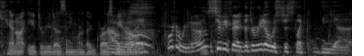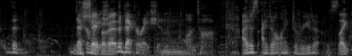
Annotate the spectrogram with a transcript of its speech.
cannot eat Doritos anymore. They gross Oh, me really? out. Poor Doritos. to be fair, the Dorito was just like the uh, the The shape decoration, of it. the decoration on top. I just I don't like Doritos. Like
